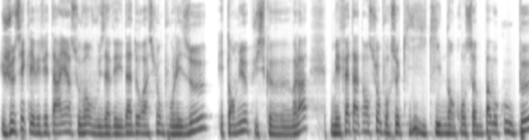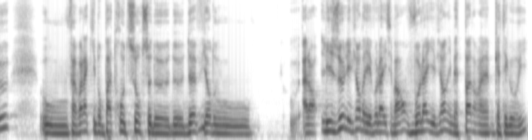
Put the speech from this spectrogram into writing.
je sais que les végétariens, souvent, vous avez une adoration pour les œufs, et tant mieux puisque voilà. Mais faites attention pour ceux qui, qui n'en consomment pas beaucoup ou peu, ou enfin voilà, qui n'ont pas trop de sources de d'œufs, viande ou alors les œufs, les viandes et les volailles, c'est marrant. Volailles et viande, ils mettent pas dans la même catégorie.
